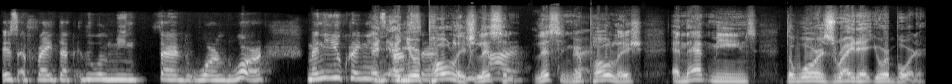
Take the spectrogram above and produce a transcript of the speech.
is afraid that it will mean third world war. Many Ukrainians and, and you're Polish. Listen, listen, you're Polish, and that means the war is right at your border.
